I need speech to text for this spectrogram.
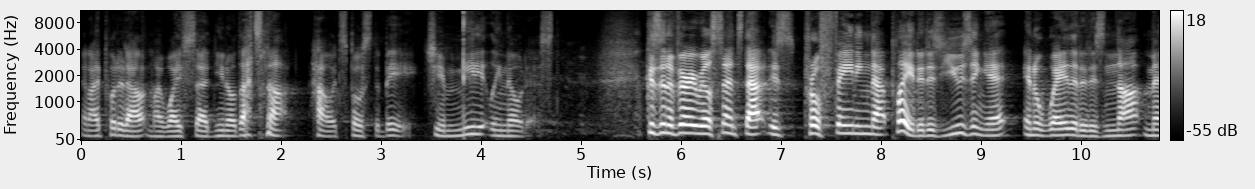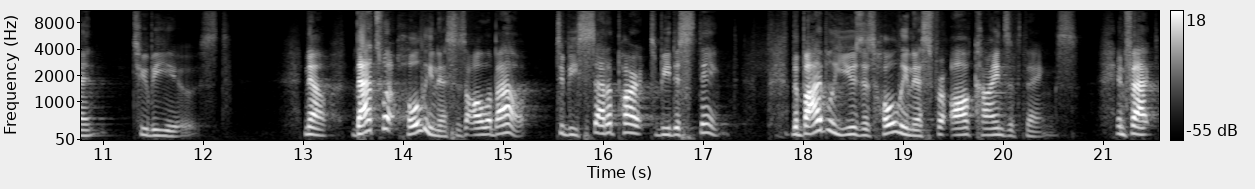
And I put it out, and my wife said, You know, that's not how it's supposed to be. She immediately noticed. Because, in a very real sense, that is profaning that plate. It is using it in a way that it is not meant to be used. Now, that's what holiness is all about to be set apart, to be distinct. The Bible uses holiness for all kinds of things. In fact,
